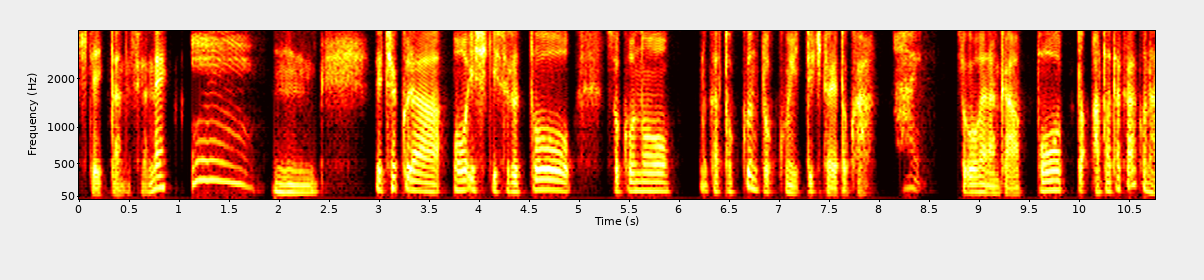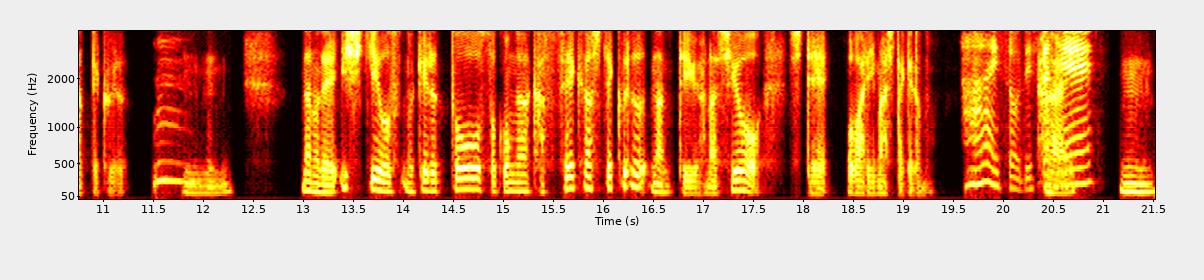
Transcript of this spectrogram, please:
していったんですよね。ええうん。で、チャクラを意識すると、そこの、なんか特訓特訓行ってきたりとか、はい。そこがなんかポーッと暖かくなってくる。う。うんん。なので、意識を向けると、そこが活性化してくるなんていう話をして終わりましたけども。はい、そうでしたね。うん。今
